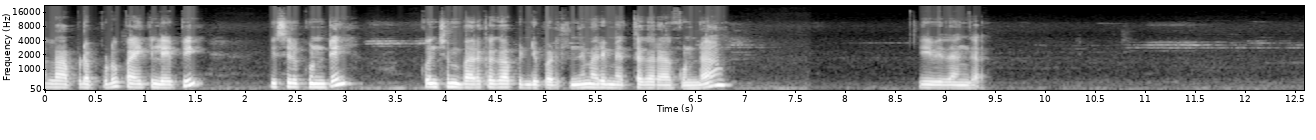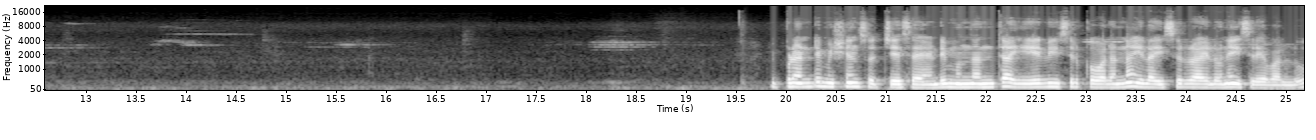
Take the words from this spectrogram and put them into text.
అలా అప్పుడప్పుడు పైకి లేపి విసురుకుంటే కొంచెం బరకగా పిండి పడుతుంది మరి మెత్తగా రాకుండా. ఈ విధంగా. ఇప్పుడంటే మిషన్స్ వచ్చేసాయండి. ముందంతా ఏవి ఇసురుకోవాలన్నా ఇలా ఇసురు రాయిలోనే ఇసిరేవాళ్ళు.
